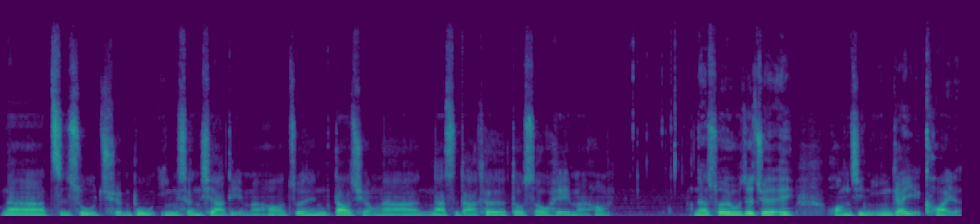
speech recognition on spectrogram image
那指数全部应声下跌嘛，哈，昨天道琼啊、纳斯达克都收黑嘛，哈，那所以我就觉得，诶，黄金应该也快了。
